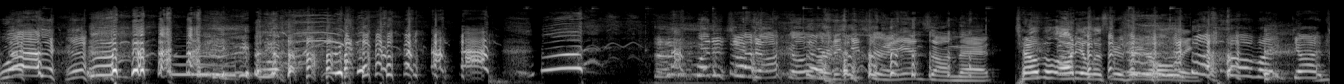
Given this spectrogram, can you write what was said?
What the hell? what did you knock over to get your hands on that? Tell the audio listeners what you're holding. oh my god!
